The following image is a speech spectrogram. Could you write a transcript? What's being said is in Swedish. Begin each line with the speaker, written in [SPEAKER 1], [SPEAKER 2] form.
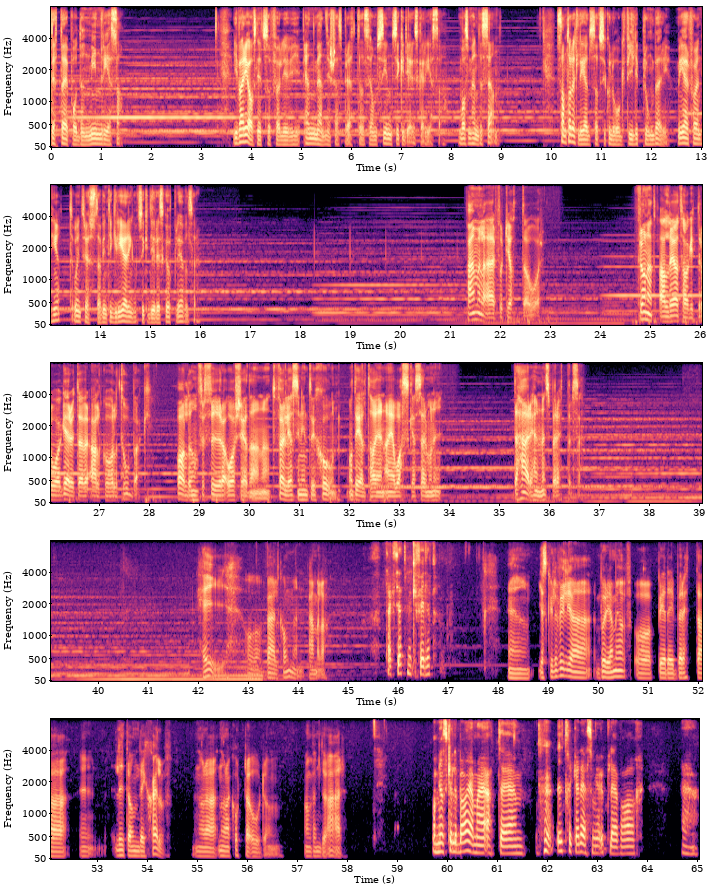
[SPEAKER 1] Detta är podden Min Resa. I varje avsnitt så följer vi en människas berättelse om sin psykedeliska resa och vad som hände sen. Samtalet leds av psykolog Filip Bromberg med erfarenhet och intresse av integrering av psykedeliska upplevelser.
[SPEAKER 2] Pamela är 48 år. Från att aldrig ha tagit droger utöver alkohol och tobak valde hon för fyra år sedan att följa sin intuition och delta i en ayahuasca-ceremoni. Det här är hennes berättelse. Hej och välkommen Pamela.
[SPEAKER 3] Tack så jättemycket Filip.
[SPEAKER 2] Eh, jag skulle vilja börja med att be dig berätta eh, lite om dig själv. Några, några korta ord om, om vem du är.
[SPEAKER 3] Om jag skulle börja med att eh, uttrycka det som jag upplever eh,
